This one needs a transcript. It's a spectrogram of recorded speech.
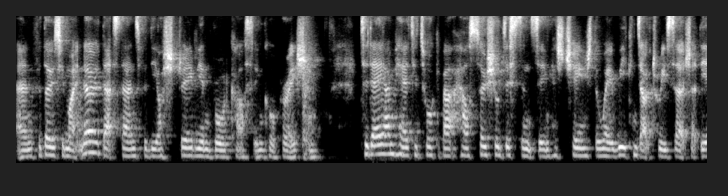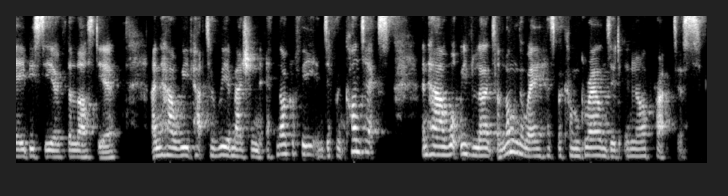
And for those who might know, that stands for the Australian Broadcasting Corporation. Today, I'm here to talk about how social distancing has changed the way we conduct research at the ABC over the last year, and how we've had to reimagine ethnography in different contexts, and how what we've learnt along the way has become grounded in our practice.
